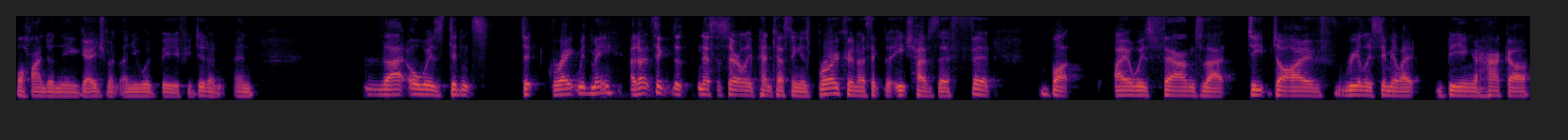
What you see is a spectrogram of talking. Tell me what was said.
behind in the engagement than you would be if you didn't. And that always didn't sit great with me. I don't think that necessarily pen testing is broken. I think that each has their fit, but I always found that deep dive really simulate being a hacker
